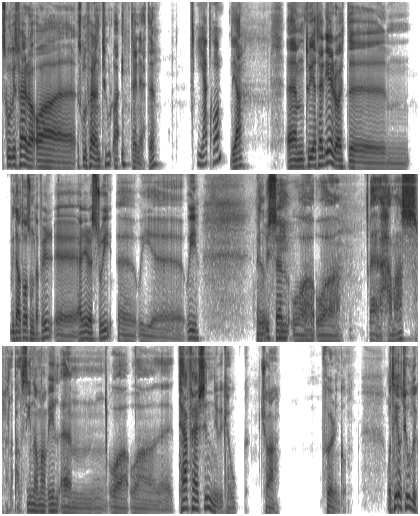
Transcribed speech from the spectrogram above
skulle vi färra och skulle färra en tur på internetet? Ja, kom. Ja. Ehm um, tu jag tar er är ett uh, vi tar som därför eh är det strui eh vi vi mellan Israel och och eh, Hamas, eller Palestina om man vil, um, og, og ta fær sinne i kjøk tja føringen. Og det er utrolig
